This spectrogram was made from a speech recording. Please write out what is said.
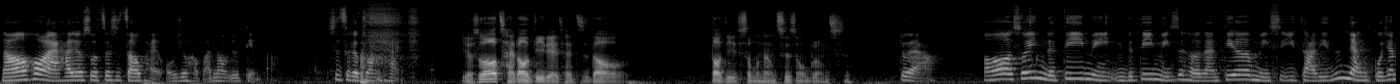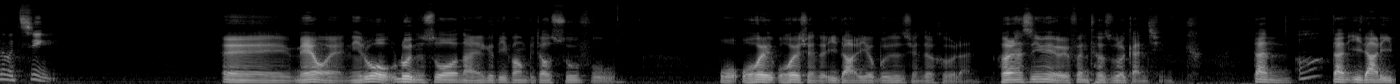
然后后来他就说这是招牌，我就好吧，那我就点吧，是这个状态。有时候要踩到地雷才知道。到底什么能吃，什么不能吃？对啊，哦，所以你的第一名，你的第一名是荷兰，第二名是意大利，那两个国家那么近。诶、欸，没有诶、欸，你如果论说哪一个地方比较舒服，我我会我会选择意大利，而不是选择荷兰。荷兰是因为有一份特殊的感情，但、哦、但意大利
